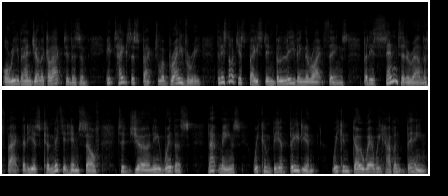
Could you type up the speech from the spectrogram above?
or evangelical activism. It takes us back to a bravery that is not just based in believing the right things, but is centered around the fact that He has committed Himself to journey with us. That means we can be obedient, we can go where we haven't been,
